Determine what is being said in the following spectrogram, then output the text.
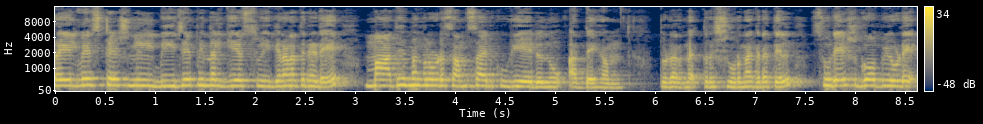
റെയിൽവേ സ്റ്റേഷനിൽ ബി ജെ പി നൽകിയ സ്വീകരണത്തിനിടെ മാധ്യമങ്ങളോട് സംസാരിക്കുകയായിരുന്നു അദ്ദേഹം. തുടർന്ന് തൃശൂർ നഗരത്തിൽ സുരേഷ് ഗോപിയുടെ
